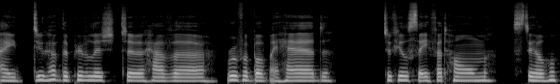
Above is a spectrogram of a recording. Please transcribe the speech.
I do have the privilege to have a roof above my head, to feel safe at home still.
